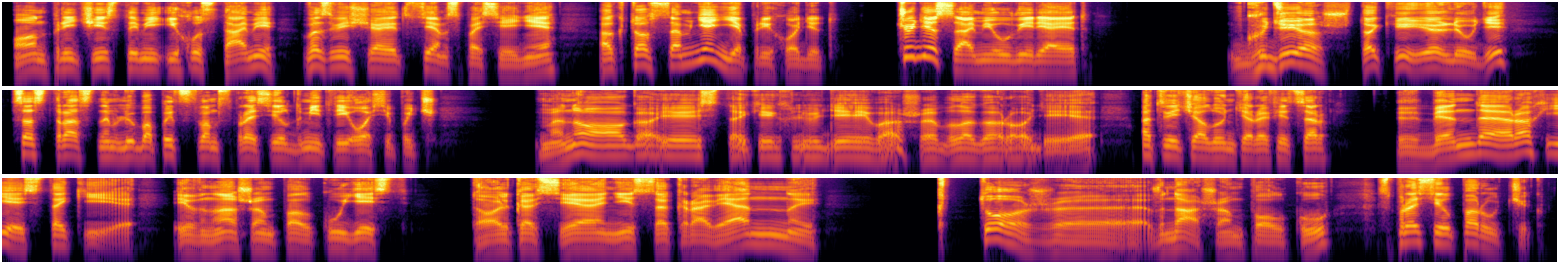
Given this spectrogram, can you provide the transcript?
«Он причистыми их устами возвещает всем спасение, а кто в сомнение приходит, чудесами уверяет». «Где ж такие люди?» — со страстным любопытством спросил Дмитрий Осипович. «Много есть таких людей, ваше благородие», — отвечал унтер-офицер. «В Бендерах есть такие, и в нашем полку есть. Только все они сокровенны». «Кто же в нашем полку?» — спросил поручик.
